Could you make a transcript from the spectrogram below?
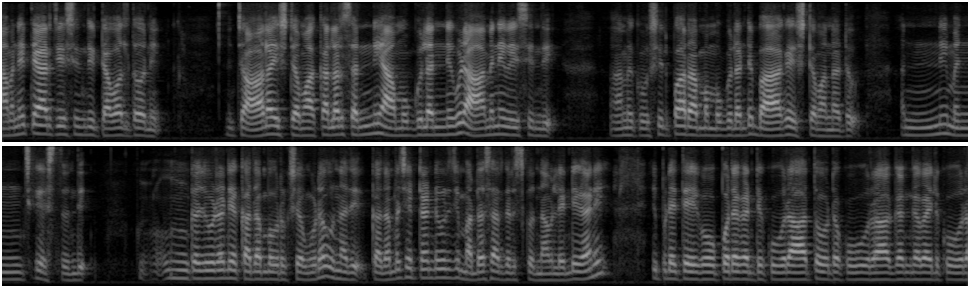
ఆమెనే తయారు చేసింది టవల్తోని చాలా ఇష్టం. ఆ కలర్స్ అన్నీ ఆ ముగ్గులన్నీ కూడా ఆమెనే వేసింది. ఆమెకు శిల్పారామ ముగ్గులు అంటే బాగా ఇష్టం అన్నట్టు. అన్నీ మంచిగా వేస్తుంది. ఇంకా చూడండి కదంబ వృక్షం కూడా ఉన్నది. కదంబ చెట్టు అంటే గురించి మరోసారి తెలుసుకుందాంలేండి కానీ ఇప్పుడైతే పొరగంటి కూర తోటకూర గంగవాయల కూర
